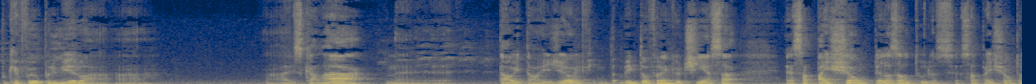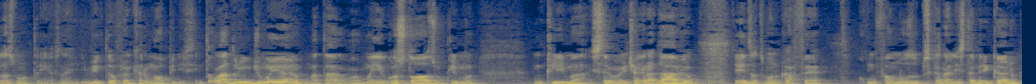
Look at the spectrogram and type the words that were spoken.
porque foi o primeiro a, a, a escalar, né? tal e tal região, enfim. Então, Victor Frankl tinha essa essa paixão pelas alturas, essa paixão pelas montanhas, né? E Victor Frankl era um alpinista. Então lá domingo de manhã, uma, uma manhã gostosa, um clima um clima extremamente agradável. Ele está tomando café com um famoso psicanalista americano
